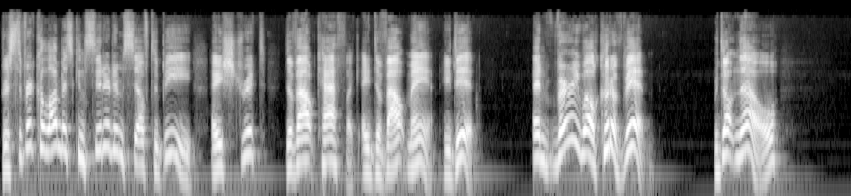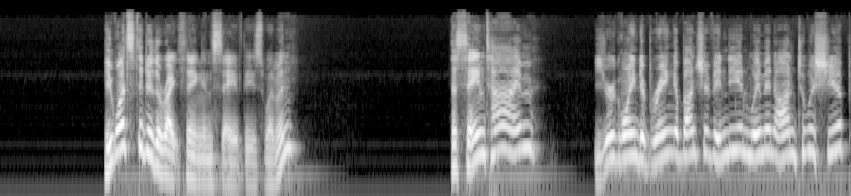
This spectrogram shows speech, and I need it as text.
Christopher Columbus considered himself to be a strict, devout Catholic, a devout man. He did. And very well could have been. We don't know. He wants to do the right thing and save these women. At the same time, you're going to bring a bunch of Indian women onto a ship?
